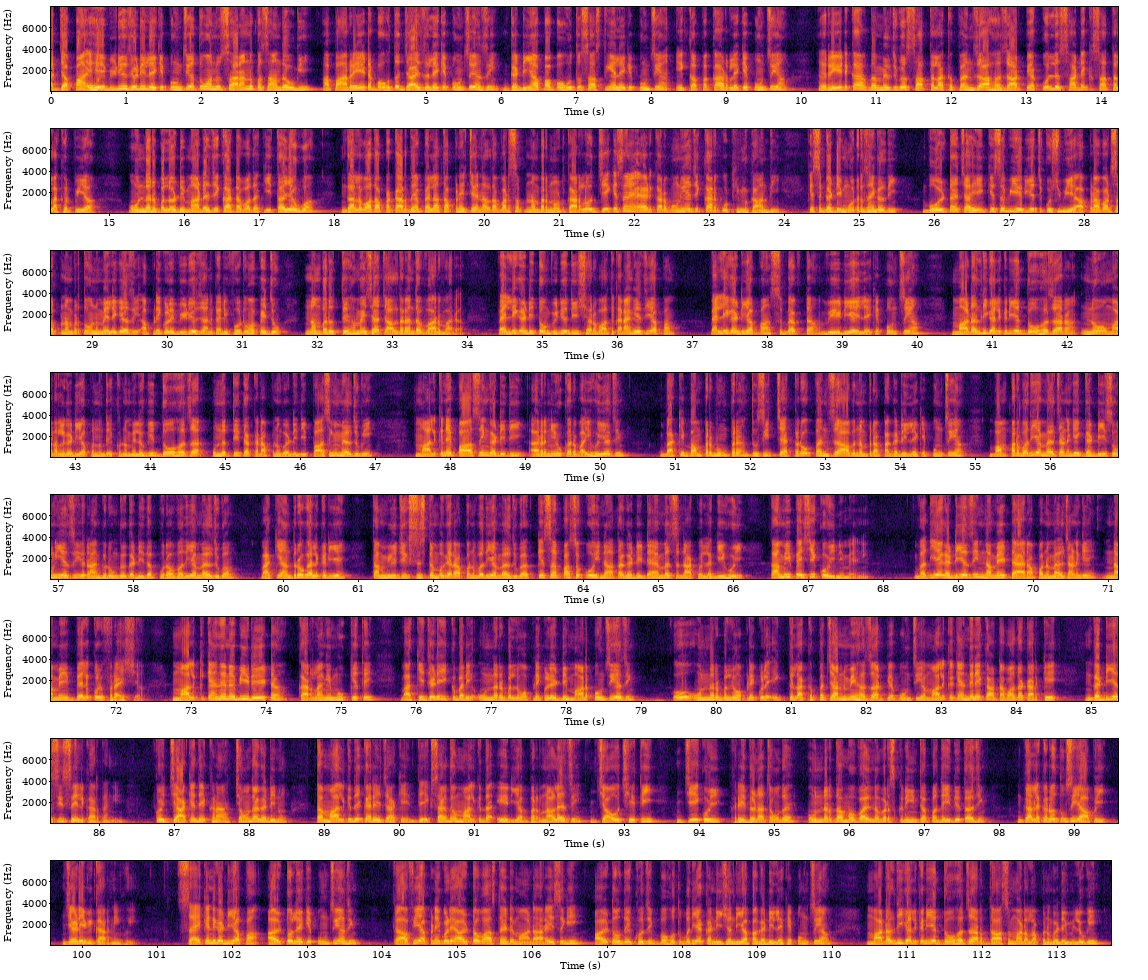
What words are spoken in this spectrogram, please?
ਅੱਜ ਆਪਾਂ ਇਹ ਵੀਡੀਓ ਜਿਹੜੀ ਲੈ ਕੇ ਪਹੁੰਚੇ ਹਾਂ, ਤੁਹਾਨੂੰ ਸਾਰਿਆਂ ਨੂੰ ਪਸੰਦ ਆਊਗੀ। ਆਪਾਂ ਰੇਟ ਬਹੁਤ ਜਾਇਜ਼ ਲੈ ਕੇ ਪਹੁੰਚੇ ਹਾਂ ਅਸੀਂ। ਗੱਡੀਆਂ ਆਪਾਂ ਬਹੁਤ ਸਸਤੀਆਂ ਲੈ ਕੇ ਪਹੁੰਚੇ ਹਾਂ। ਇੱਕ ਆਪਾਂ ਘਰ ਲੈ ਕੇ ਪਹੁੰਚੇ ਹਾਂ। ਰੇਟ ਘਰ ਦਾ ਮਿਲ ਜੂਗਾ 7 ਲੱਖ 50 ਹਜ਼ਾਰ ਰੁਪਇਆ, ਕੁੱਲ 7.5 ਲੱਖ ਰੁਪਇਆ। ਓਨਰ ਵੱਲੋਂ ਡਿਮਾਂਡ ਹੈ ਜੀ, ਘਾਟਾ ਵਾਦਾ ਕੀਤਾ ਜਾਊਗਾ। ਗੱਲਬਾਤ ਆਪਾਂ ਕਰਦੇ ਹਾਂ। ਪਹਿਲਾਂ ਤਾਂ ਆਪਣੇ ਚੈਨਲ ਦਾ WhatsApp ਨੰਬਰ ਨੋਟ ਕਰ ਲਓ। ਜੇ ਕਿਸੇ ਨੇ ਐਡ ਕਰਵਾਉਣੀ ਹੈ ਜੀ, ਘਰ ਕੋਠੀ ਮਕਾਨ ਦੀ, ਕਿਸੇ ਗੱਡੀ, ਮੋਟਰਸਾਈਕਲ ਦੀ ਬੋਲਟ ਚਾਹੀ ਕਿਸੇ ਵੀ ਏਰੀਆ 'ਚ ਕੁਝ ਵੀ ਹੈ, ਆਪਣਾ WhatsApp ਨੰਬਰ ਤੁਹਾਨੂੰ ਮਿਲ ਗਿਆ ਸੀ, ਆਪਣੇ ਕੋਲੇ ਵੀਡੀਓ ਜਾਣਕਾਰੀ ਫੋਟੋਆਂ ਭੇਜੋ ਨੰਬਰ ਉੱਤੇ ਹਮੇਸ਼ਾ ਚੱਲਦਾ ਰਹਿੰਦਾ ਵਾਰ-ਵਾਰ ਪਹਿਲੀ ਗੱਡੀ ਤੋਂ ਵੀਡੀਓ ਦੀ ਸ਼ੁਰੂਆਤ ਕਰਾਂਗੇ ਜੀ ਆਪਾਂ। ਪਹਿਲੀ ਗੱਡੀ ਆਪਾਂ ਸਵਿਫਟ VDI ਲੈ ਕੇ ਪਹੁੰਚੇ ਹਾਂ। ਮਾਡਲ ਦੀ ਗੱਲ ਕਰੀਏ 2009 ਮਾਡਲ ਗੱਡੀ ਆਪਾਂ ਨੂੰ ਦੇਖਣ ਨੂੰ ਮਿਲੂਗੀ। 2029 ਤੱਕ ਆਪਾਂ ਨੂੰ ਗੱਡੀ ਦੀ ਪਾਸਿੰਗ ਮਿਲ ਜੂਗੀ। ਮਾਲਕ ਨੇ ਪਾਸਿੰਗ ਗੱਡੀ ਦੀ ਰੀਨਿਊ ਕਰਵਾਈ ਹੋਈ ਹੈ ਜੀ। ਬਾਕੀ ਬੰਪਰ ਬੂੰਪਰ ਤੁਸੀਂ ਚੈੱਕ ਕਰੋ, ਪੰਜਾਬ ਨੰਬਰ ਆਪਾਂ ਗੱਡੀ ਲੈ ਕੇ ਪਹੁੰਚੇ ਹਾਂ। ਬੰਪਰ ਵਧੀਆ ਮਿਲ ਜਾਣਗੇ, ਗੱਡੀ ਸੋਹਣੀ ਹੈ ਜੀ ਰੰਗ ਰੁੰਗ ਗੱਡੀ ਦਾ ਪੂਰਾ ਵਧੀਆ ਮਿਲ ਜੂਗਾ। ਬਾਕੀ ਅੰਦਰੋਂ ਗੱਲ ਕਰੀਏ, ਤਾਂ 뮤직 ਸਿਸਟਮ ਵਗੈਰਾ ਆਪਾਂ ਨੂੰ ਵਧੀਆ ਮਿਲ ਜੂਗਾ। ਕਿਸੇ ਪਾਸੋਂ ਕੋਈ ਨਾ ਤਾਂ ਗੱਡੀ ਡੈਮੇਜ ਨਾ ਕੋਈ ਲੱਗੀ ਹੋਈ, ਕਾਮੀ ਪੇਸ਼ੀ ਕੋਈ ਨਹੀਂ ਮਿਲਣੀ। ਵਧੀਆ ਗੱਡੀ ਹੈ ਜੀ, ਨਵੇਂ ਟਾਇਰ ਆਪਾਂ ਨੂੰ ਮਿਲ ਜਾਣਗੇ, ਨਵੇਂ ਬਿਲਕੁਲ ਫਰੈਸ਼ ਮਾਲਕ ਕਹਿੰਦੇ ਨੇ ਵੀ ਰੇਟ ਕਰ ਲਾਂਗੇ ਮੌਕੇ ਤੇ। ਬਾਕੀ ਜਿਹੜੀ ਇੱਕ ਵਾਰੀ ਓਨਰ ਵੱਲੋਂ ਆਪਣੇ ਕੋਲੇ ਡਿਮਾਂਡ ਪਹੁੰਚੀ ਹੈ ਜੀ ਉਹ ਓਨਰ ਵੱਲੋਂ ਆਪਣੇ ਕੋਲੇ 195000 ਰੁਪਏ ਪਹੁੰਚੀ ਆ। ਮਾਲਕ ਕਹਿੰਦੇ ਨੇ ਘਾਟਾ ਵਾਦਾ ਕਰਕੇ ਗੱਡੀ ਅਸੀਂ ਸੇਲ ਕਰ ਦਾਂਗੇ। ਕੋਈ ਜਾ ਕੇ ਦੇਖਣਾ ਚਾਹੁੰਦਾ ਗੱਡੀ ਨੂੰ, ਤਾਂ ਮਾਲਕ ਦੇ ਘਰੇ ਜਾ ਕੇ ਦੇਖ ਸਕਦੇ ਹੋ। ਮਾਲਕ ਦਾ ਏਰੀਆ ਬਰਨਾਲਾ ਹੈ ਜੀ। ਜਾਓ ਛੇਤੀ। ਜੇ ਕੋਈ ਖਰੀਦਣਾ ਚਾਹੁੰਦਾ ਹੈ ਓਨਰ ਦਾ ਮੋਬਾਈਲ ਨੰਬਰ ਸਕਰੀਨ ਤੇ ਆਪਾਂ ਦੇ ਹੀ ਦਿੱਤਾ ਜੀ। ਗੱਲ ਕਰੋ ਤੁਸੀਂ ਆਪ ਹੀ, ਜਿਹੜੀ ਵੀ ਕਰਨੀ ਹੋਈ। ਸੈਕਿੰਡ ਗੱਡੀ ਆਪਾਂ ਆਲਟੋ ਲੈ ਕੇ ਪਹੁੰਚੇ ਹਾਂ ਜੀ। ਕਾਫੀ ਆਪਣੇ ਕੋਲੇ ਆਲਟੋ ਵਾਸਤੇ ਡਿਮਾਂਡ ਆ ਰਹੀ ਸੀਗੀ। ਆਲਟੋ ਦੇਖੋ ਜੀ, ਬਹੁਤ ਵਧੀਆ ਕੰਡੀਸ਼ਨ ਦੀ ਆਪਾਂ ਗੱਡੀ ਲੈ ਕੇ ਪਹੁੰਚੇ ਹਾਂ। ਮਾਡਲ ਦੀ ਗੱਲ ਕਰੀਏ 2010 ਮਾਡਲ ਆਪਾਂ ਨੂੰ ਗੱਡੀ ਮਿਲੂਗੀ।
